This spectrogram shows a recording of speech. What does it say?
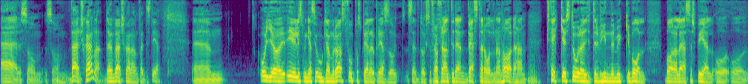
är som, som världsstjärna, den världsstjärna han faktiskt är. Ehm, och gör, är ju liksom en ganska oglamorös fotbollsspelare på det sättet också. Framförallt i den bästa rollen han har där han täcker stora ytor, vinner mycket boll, bara läser spel och, och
